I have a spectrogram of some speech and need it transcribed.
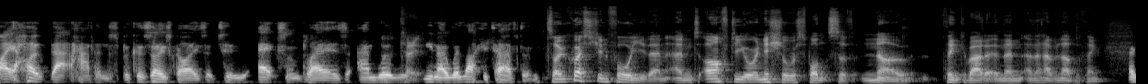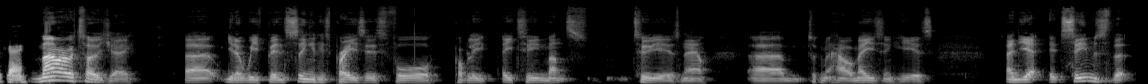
I hope that happens because those guys are two excellent players, and we're okay. you know we're lucky to have them. So, a question for you then, and after your initial response of no, think about it, and then and then have another thing. Okay, Maro Itoje, uh, you know we've been singing his praises for probably eighteen months, two years now, um, talking about how amazing he is and yet it seems that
